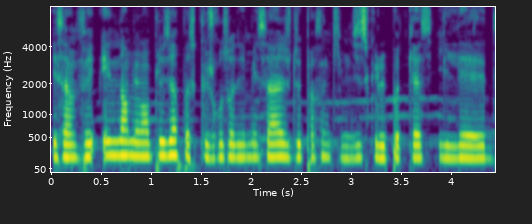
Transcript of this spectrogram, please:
Et ça me fait énormément plaisir parce que je reçois des messages de personnes qui me disent que le podcast, il aide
